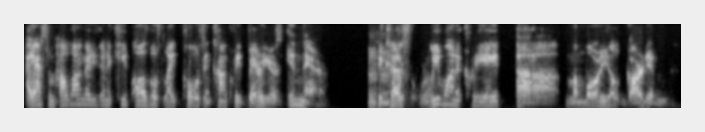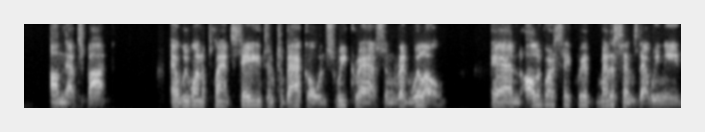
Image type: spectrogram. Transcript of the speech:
I asked him, how long are you going to keep all those light poles and concrete barriers in there? Mm-hmm. Because we want to create a memorial garden on that spot. And we want to plant sage and tobacco and sweetgrass and red willow and all of our sacred medicines that we need.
